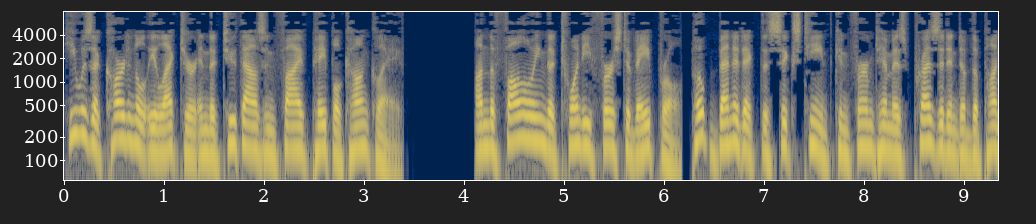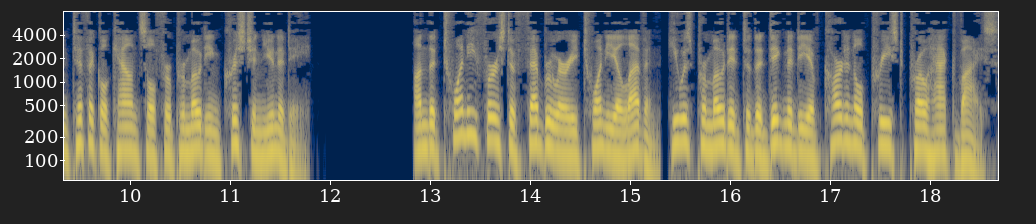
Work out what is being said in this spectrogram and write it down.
He was a cardinal elector in the 2005 papal conclave. On the following 21 April, Pope Benedict XVI confirmed him as President of the Pontifical Council for Promoting Christian Unity. On 21 February 2011, he was promoted to the dignity of Cardinal Priest pro hac vice.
